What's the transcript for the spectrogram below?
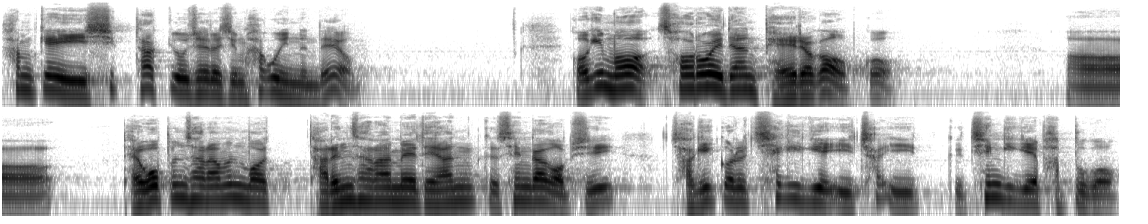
함께 이 식탁 교제를 지금 하고 있는데요. 거기 뭐 서로에 대한 배려가 없고 어, 배고픈 사람은 뭐 다른 사람에 대한 그 생각 없이 자기 거를 챙기기에 이, 이, 그 챙기기에 바쁘고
